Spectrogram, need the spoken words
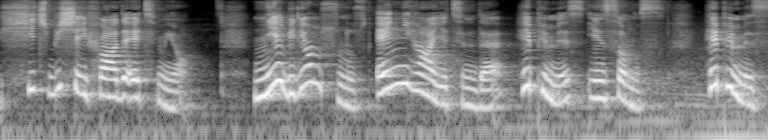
hiçbir şey ifade etmiyor. Niye biliyor musunuz? En nihayetinde hepimiz insanız. Hepimiz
